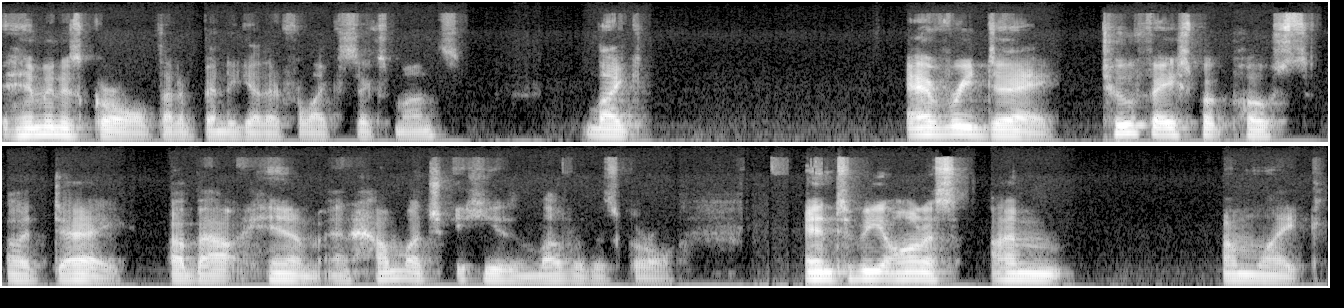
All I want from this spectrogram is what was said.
him and his girl that have been together for like six months, like every day, two Facebook posts a day about him and how much he's in love with this girl. And to be honest, I'm, I'm like,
